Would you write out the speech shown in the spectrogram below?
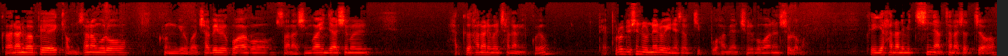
그 하나님 앞에 겸손함으로 긍휼과 자비를 구하고 선하심과 인자심을 그 하나님을 찬양했고요. 베풀어 주신 은혜로 인해서 기뻐하며 즐거워하는 솔로몬. 그에게 하나님이 친히 나타나셨죠.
